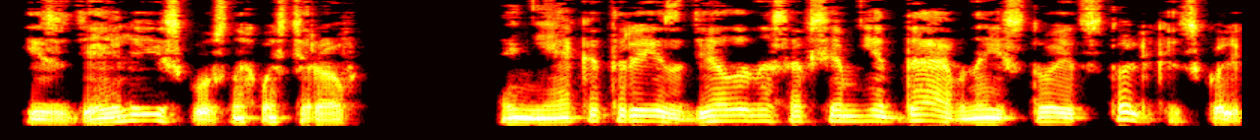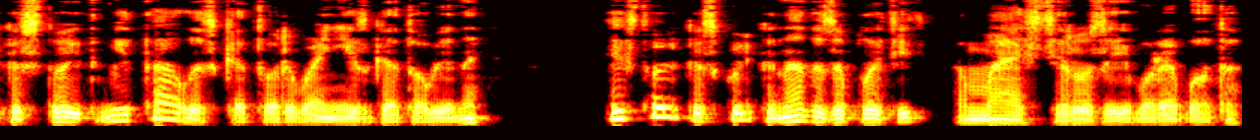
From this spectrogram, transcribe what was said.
– изделие искусных мастеров, Некоторые сделаны совсем недавно и стоят столько, сколько стоит металл, из которого они изготовлены, и столько, сколько надо заплатить мастеру за его работу.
